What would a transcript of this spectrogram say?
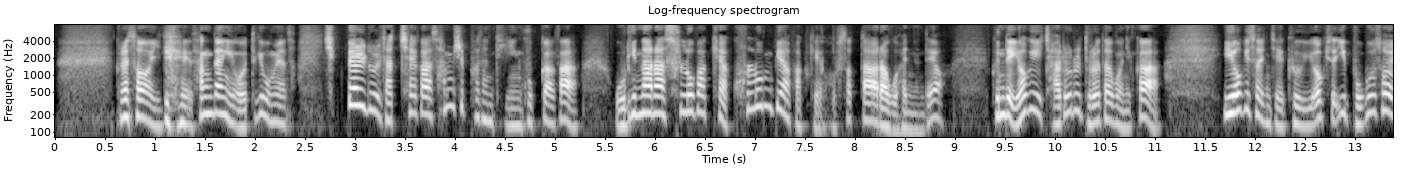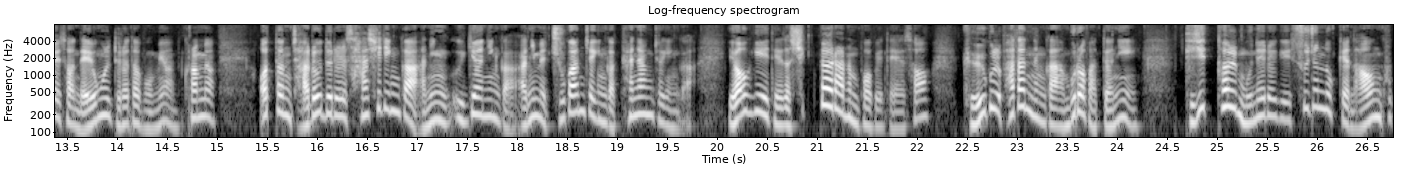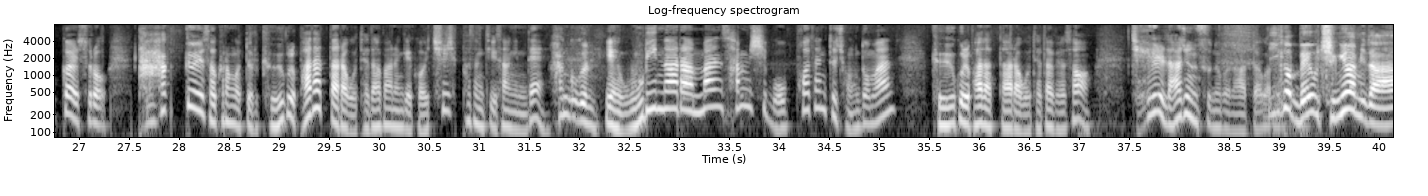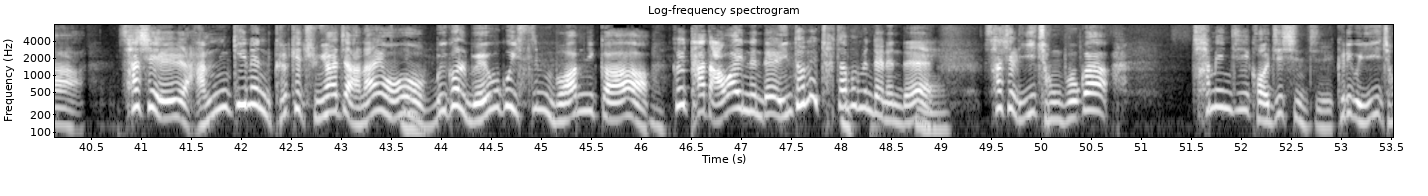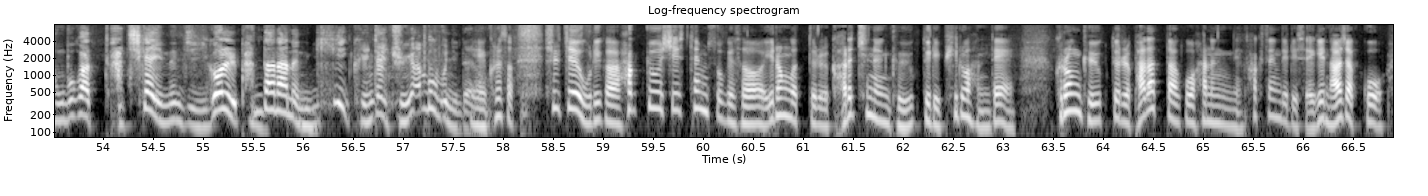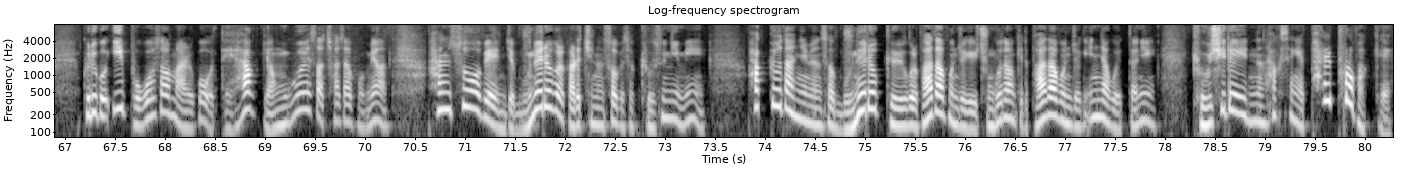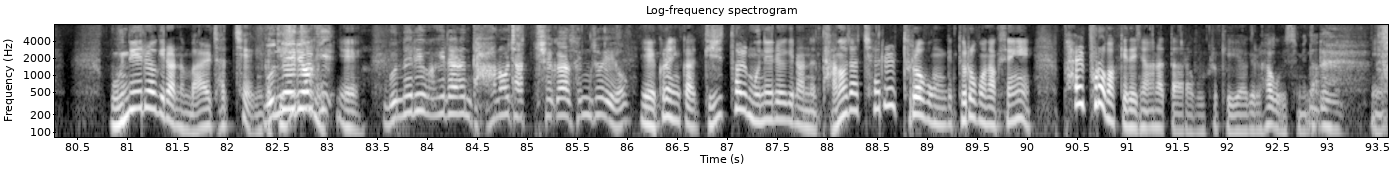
그래서 이게 상당히 어떻게 보면 식별률 자체가 30%인 국가가 우리나라, 슬로바키아, 콜롬비아밖에 없었다라고 했는데요. 근데 여기 자료를 들여다보니까 여기서 이제 그 여기서 이 보고서에서 내용을 들여다보면 그러면 어떤 자료들을 사실인가 아닌 의견인가 아니면 주관적인가 편향적인가 여기에 대해서 식별하는 법에 대해서 교육을 받았는가 물어봤더니 디지털 문해력이 수준 높게 나온 국가일수록 다 학교에서 그런 것들을 교육을 받았다라고 대답하는 게 거의 70% 이상인데 한국은 예, 우리나라만 35% 정도만 교육을 받았다라고 대답해서 제일 낮은 순으로 나왔다고 합니다. 이거 매우 중요합니다. 사실 암기는 그렇게 중요하지 않아요. 음. 뭐 이걸 외우고 있으면 뭐 합니까? 그게 다 나와 있는데 인터넷 찾아보면 되는데 네. 사실 이 정보가 참인지 거짓인지 그리고 이 정보가 가치가 있는지 이걸 판단하는 이게 굉장히 중요한 부분인데요. 예, 그래서 실제 우리가 학교 시스템 속에서 이런 것들을 가르치는 교육들이 필요한데 그런 교육들을 받았다고 하는 학생들이 되게 낮았고 그리고 이 보고서 말고 대학 연구에서 찾아보면 한 수업에 이제 문해력을 가르치는 수업에서 교수님이 학교 다니면서 문해력 교육을 받아본 적이 중고등학교 때 받아본 적이 있냐고 했더니 교실에 있는 학생의 8%밖에 문해력이라는 말 자체 그러니까 문해력이- 디지털- 예. 문해력이라는 단어 자체가 생소해요. 예, 그러니까 디지털 문해력이라는 단어 자체를 들어본 들어본 학생이 8%밖에 되지 않았다라고 그렇게 이야기를 하고 있습니다. 네. 예.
